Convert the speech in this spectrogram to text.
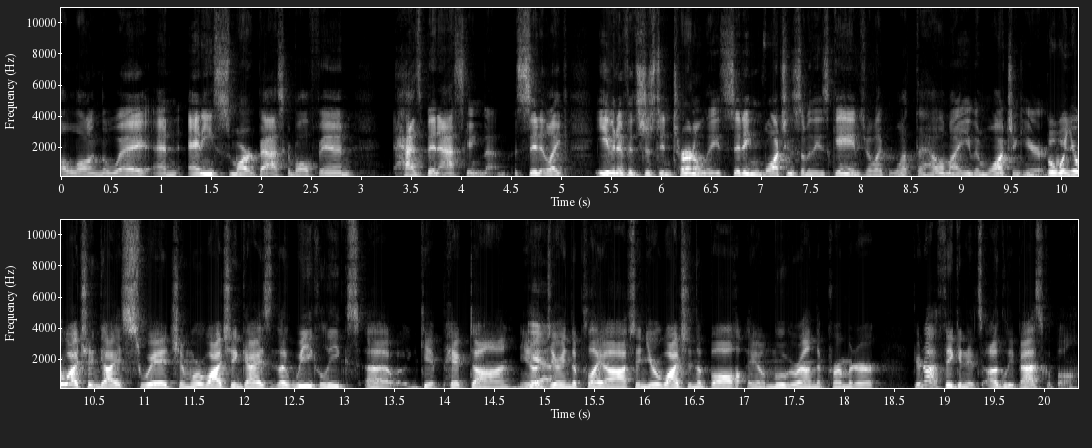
along the way, and any smart basketball fan has been asking them. Sitting like even if it's just internally, sitting watching some of these games, you're like, what the hell am I even watching here? But when you're watching guys switch, and we're watching guys like weak leaks uh, get picked on, you know, Yeah. during the playoffs, and you're watching the ball, you know, move around the perimeter, you're not thinking it's ugly basketball.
